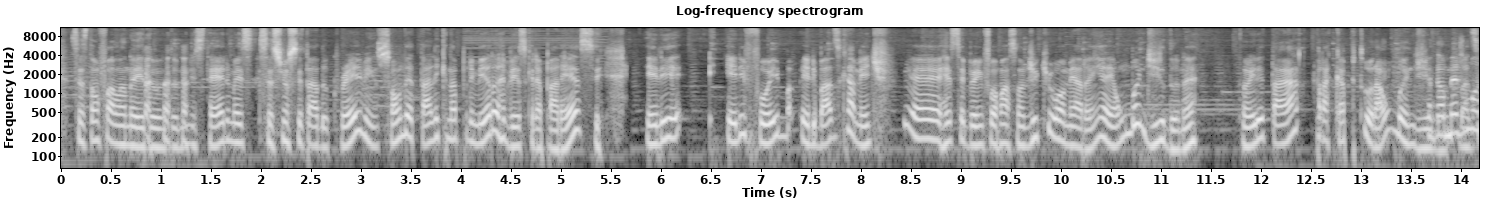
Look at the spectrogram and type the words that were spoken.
Vocês estão falando aí do, do Ministério, mas vocês tinham citado o Craven, só um detalhe que na primeira vez que ele aparece, ele, ele foi, ele basicamente é, recebeu a informação de que o Homem-Aranha é um bandido, né? Então ele tá pra capturar um bandido, Mas ao mesmo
